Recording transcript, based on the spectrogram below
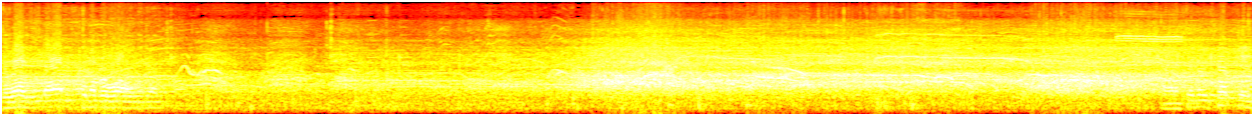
Direct snap to number one. And intercepted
